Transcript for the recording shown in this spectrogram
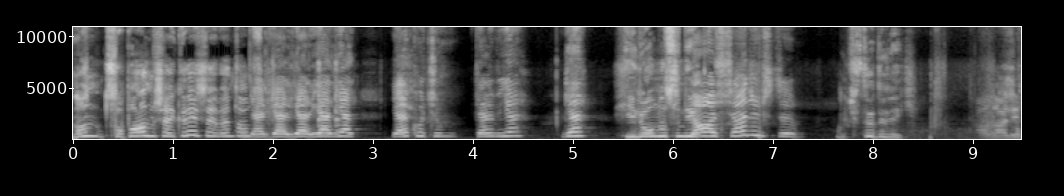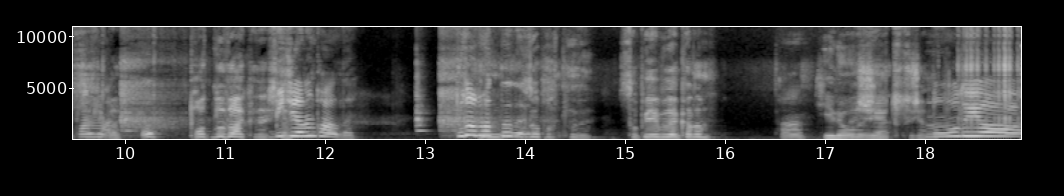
Lan sopa almış arkadaşlar. Ben tam Gel gel gel gel gel. Gel koçum. Gel bir gel. Gel. Hile olmasın diye Ya aşağı düştüm. uçtu direkt. Adaletsizlik var. O, Patladı arkadaşlar. bir canım kaldı. Bu da patladı. da patladı. Sopayı bırakalım. Tamam. Hile olur ya. tutacağım. Ne oluyor?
